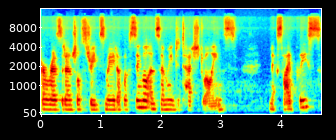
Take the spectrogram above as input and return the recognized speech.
are residential streets made up of single and semi-detached dwellings. Next slide, please.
